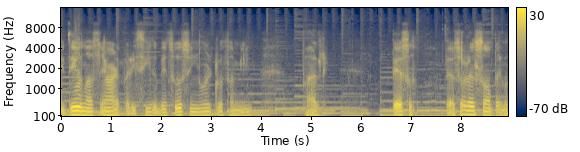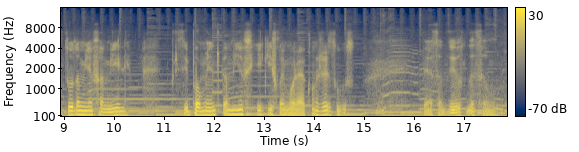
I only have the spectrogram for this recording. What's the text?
Que Deus, Nossa Senhora Aparecida, abençoe o Senhor tua família. Padre, peço, peço oração para toda a minha família, principalmente para minha filha que foi morar com Jesus. Peço a Deus da saúde,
